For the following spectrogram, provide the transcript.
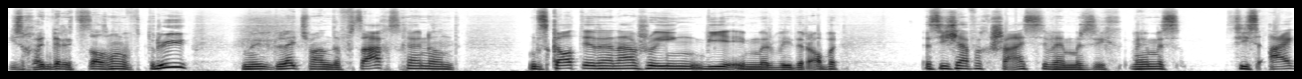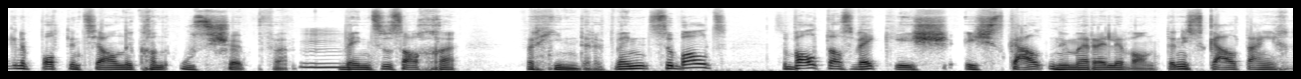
wieso könnt ihr jetzt das mal auf drei? Und letztes Mal auf sechs können. Und, und es geht ja dann auch schon irgendwie immer wieder. Aber es ist einfach scheiße, wenn man sich, wenn man s- sein eigenes Potenzial nicht kann ausschöpfen kann, wenn so Sachen verhindert. Wenn, sobald, sobald das weg ist, ist das Geld nicht mehr relevant. Dann ist das Geld eigentlich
